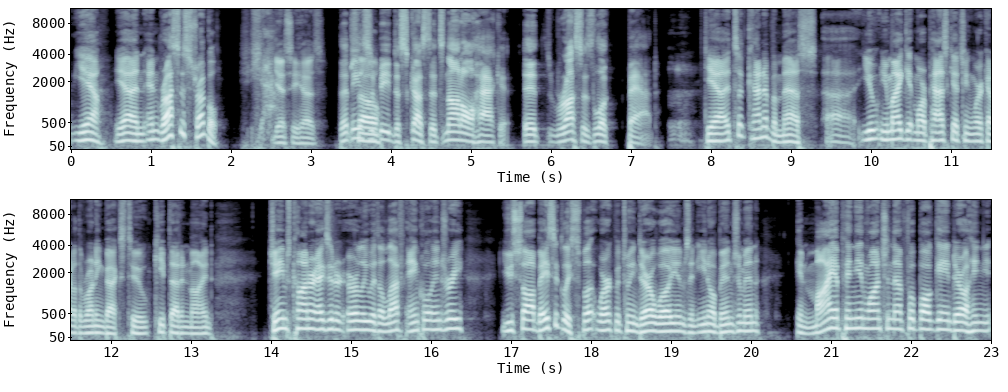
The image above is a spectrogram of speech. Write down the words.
yeah, yeah, and and Russ has struggled. Yes, he has. That needs So- to be discussed. It's not all Hackett. It Russ has looked bad. Yeah, it's a kind of a mess. Uh, you you might get more pass catching work out of the running backs too. Keep that in mind. James Conner exited early with a left ankle injury. You saw basically split work between Darrel Williams and Eno Benjamin. In my opinion, watching that football game, Daryl Hin-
